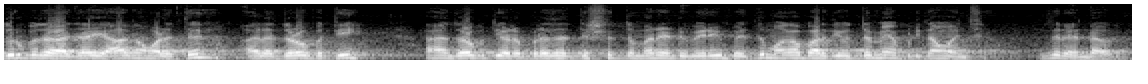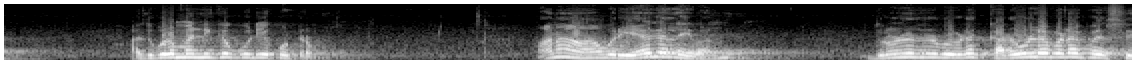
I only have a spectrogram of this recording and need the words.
துருபத ராஜா யாகம் வளர்த்து அதில் திரௌபதி திரௌபதியோட பிரதர் திருஷ்டத்தமர் ரெண்டு பேரையும் பெற்று மகாபாரத யுத்தமே அப்படி தான் வந்துச்சு. இது ரெண்டாவது. அது கூட மன்னிக்கக்கூடிய குற்றம். ஆனால் ஒரு ஏகலைவன் துரோணரை விட கடவுளை விட பெருசு.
